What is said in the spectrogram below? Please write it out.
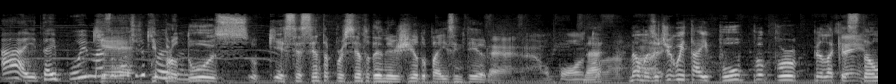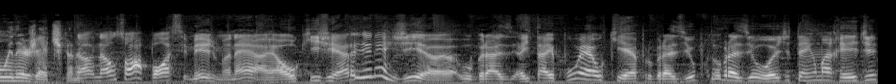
Ah, Itaipu e mais que um é- monte de que coisa. né? produz o que 60% da energia do país inteiro. É, ponto. Né? lá. Não, mas eu digo Itaipu p- por, pela Sim. questão energética, né? Não, não só a posse mesmo, né? É o que gera de energia. O Brasil, Itaipu é o que é pro Brasil, porque o Brasil hoje tem uma rede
